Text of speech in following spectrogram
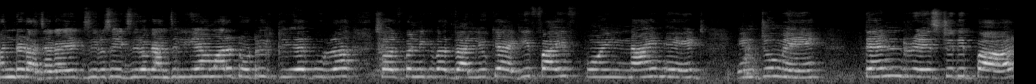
हंड्रेड आ जाएगा। एक ज़ीरो से एक ज़ीरो कैंसिल ये हमारा टोटल क्लियर पूरा सॉल्व करने के बाद वैल्यू क्या आएगी? Five point nine eight into में ten raise to the power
